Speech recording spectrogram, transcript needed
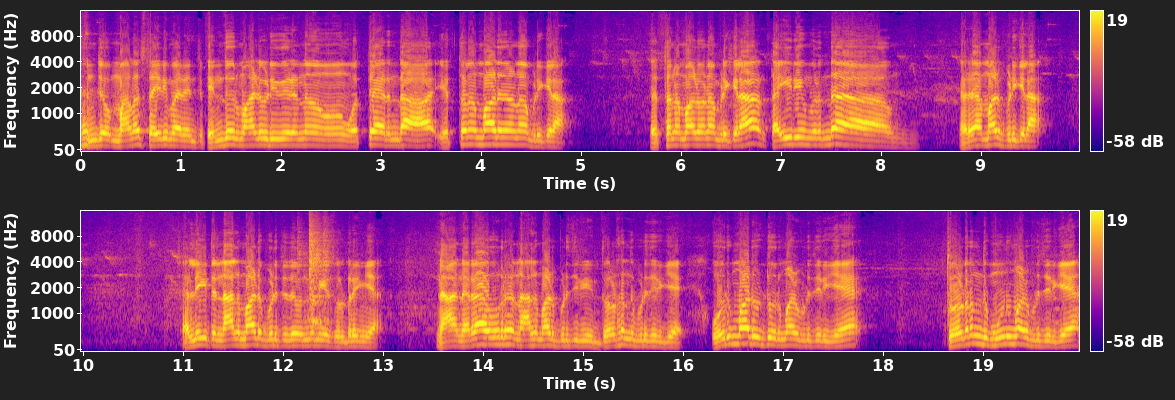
கொஞ்சம் மன தைரியமாக இருந்துச்சு. எந்த ஒரு மாடு பிடி வீரனும் ஒத்தையாக இருந்தால் எத்தனை மாடு வேணால் பிடிக்கலாம். எத்தனை மாடு வேணால் பிடிக்கலாம். தைரியம் இருந்தால் நிறையா மாடு பிடிக்கலாம். ஜல்லிக்கிட்ட நாலு மாடு பிடிச்சது வந்து நீங்கள் சொல்கிறீங்க நான் நிறையா ஊரில் நாலு மாடு பிடிச்சிருக்கேன் தொடர்ந்து பிடிச்சிருக்கேன். ஒரு மாடு விட்டு ஒரு மாடு பிடிச்சிருக்கேன். தொடர்ந்து மூணு மாடு பிடிச்சிருக்கேன்.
